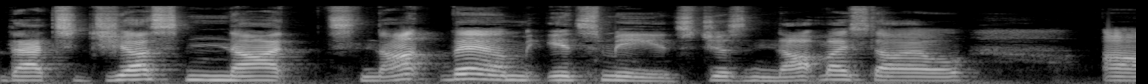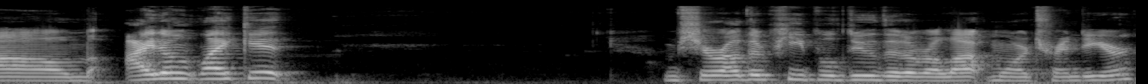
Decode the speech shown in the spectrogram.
That's just not. It's not them. It's me. It's just not my style. Um, I don't like it. I'm sure other people do that are a lot more trendier.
